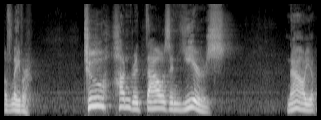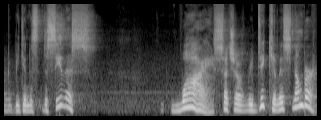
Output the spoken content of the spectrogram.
of labor. 200,000 years. Now you begin to, to see this. Why such a ridiculous number?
